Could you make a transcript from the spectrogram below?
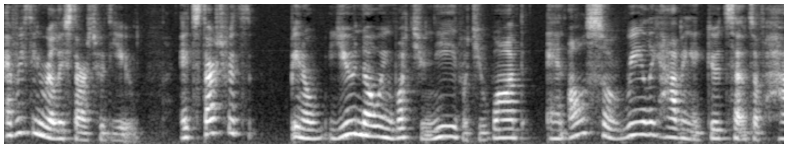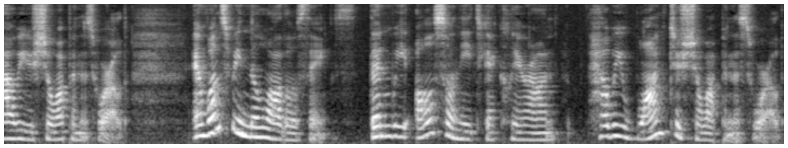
Everything really starts with you. It starts with you know you knowing what you need, what you want, and also really having a good sense of how you show up in this world. And once we know all those things, then we also need to get clear on how we want to show up in this world.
